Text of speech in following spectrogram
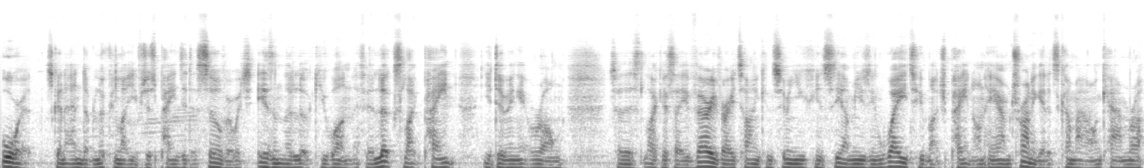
or it's going to end up looking like you've just painted it silver, which isn't the look you want. If it looks like paint, you're doing it wrong. So this, like I say, very, very time consuming. You can see I'm using way too much paint on here. I'm trying to get it to come out on camera,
